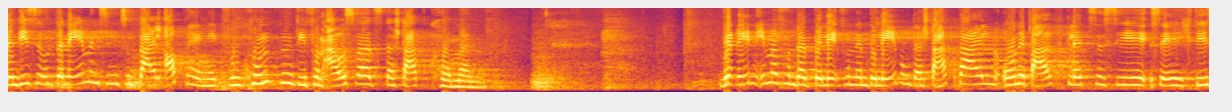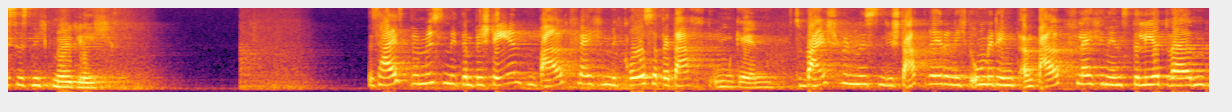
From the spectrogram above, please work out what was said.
Denn diese Unternehmen sind zum Teil abhängig von Kunden, die von auswärts der Stadt kommen. Wir reden immer von der, Bele von der Belebung der Stadtteilen. Ohne Parkplätze sehe ich dieses nicht möglich. Das heißt, wir müssen mit den bestehenden Parkflächen mit großer Bedacht umgehen. Zum Beispiel müssen die Stadträder nicht unbedingt an Parkflächen installiert werden.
